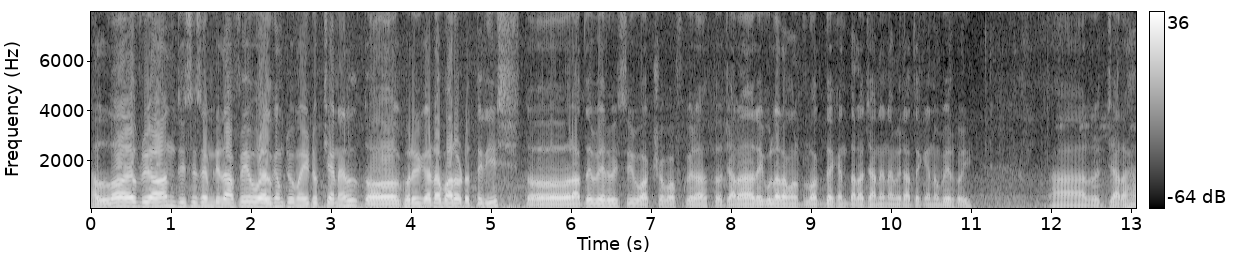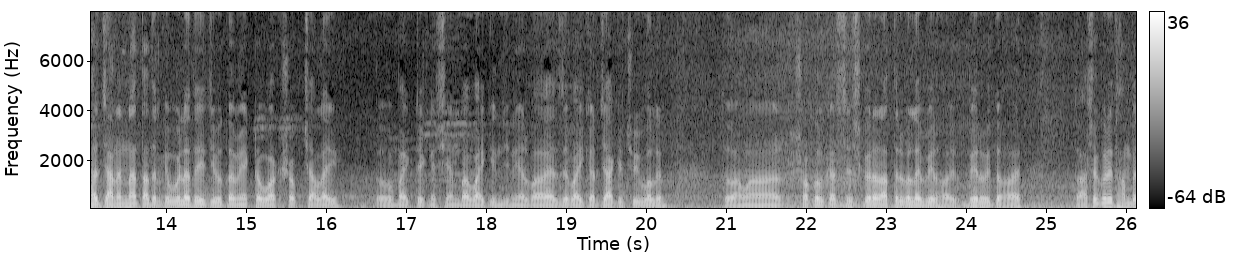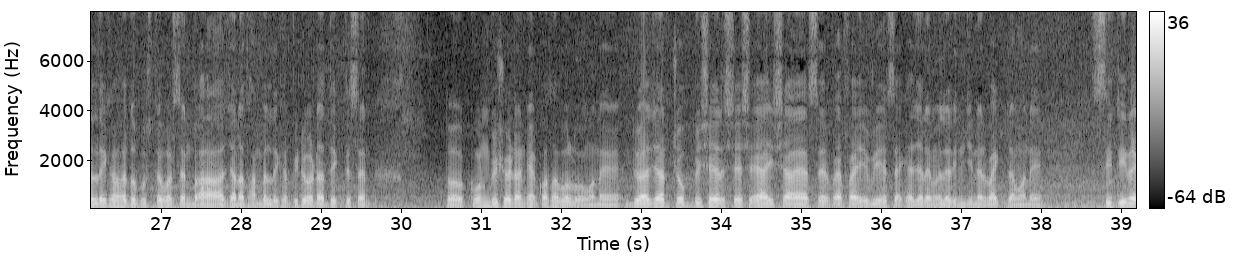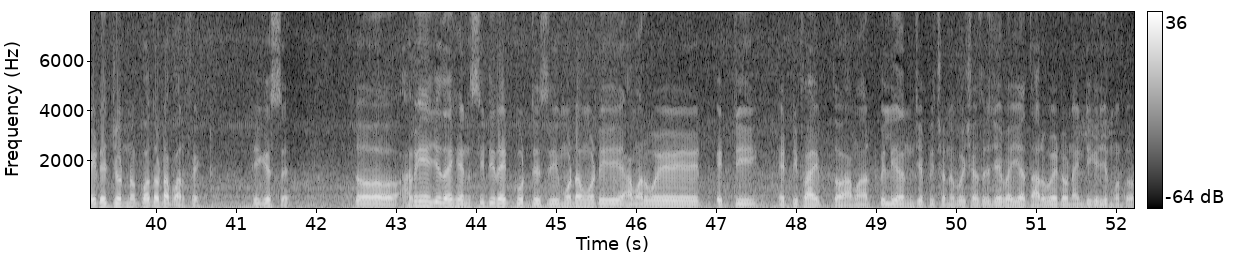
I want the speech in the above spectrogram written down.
Hello everyone this is MD Rafi welcome to my YouTube channel তো ঘড়ির কাটা বারোটা তিরিশ। তো রাতে বের হয়েছি ওয়ার্কশপ অফ করা তো যারা রেগুলার আমার ব্লগ দেখেন, তারা জানেন আমি রাতে কেন বের হই। আর যারা জানেন না, তাদেরকে বলে দিই, যেহেতু আমি একটা ওয়ার্কশপ চালাই। তো বাইক টেকনিশিয়ান বা বাইক ইঞ্জিনিয়ার বা অ্যাজ এ বাইকার যা কিছুই বলেন। তো আমার সকল কাজ শেষ করে রাতের বেলায় বের হয়, বের হইতে হয়। তো আশা করি থাম্বেল দেখে হয়তো বুঝতে পারছেন বা যারা থাম্বেল দেখে ভিডিওটা দেখতেছেন, তো কোন বিষয়টা নিয়ে কথা বলব? মানে দু হাজার চব্বিশের শেষে আইসা S F F I ABS, এক হাজার এম এর ইঞ্জিনের বাইকটা মানে সিটি রাইডের জন্য কতটা পারফেক্ট? ঠিক আছে? তো আমি এই যে দেখেন, সিটি রাইড করতেছি, মোটামুটি আমার ওয়েট এইট্টি এইট্টি ফাইভ, তো আমার পিলিয়ন যে পিছনে বসে আছে যে ভাইয়া, তার ওয়েটও নাইনটি কেজির মতো।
